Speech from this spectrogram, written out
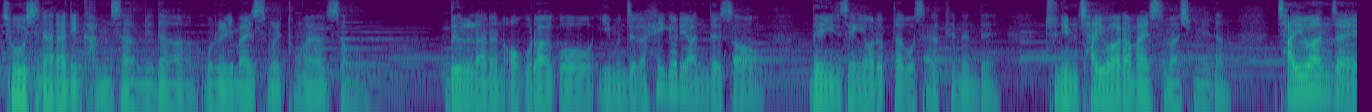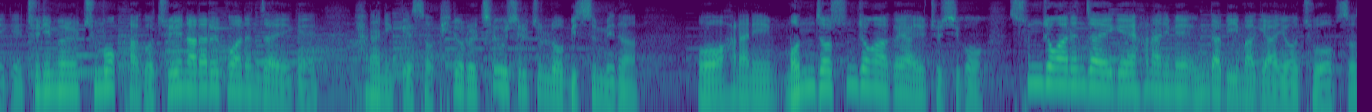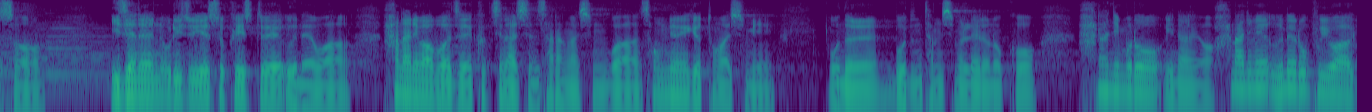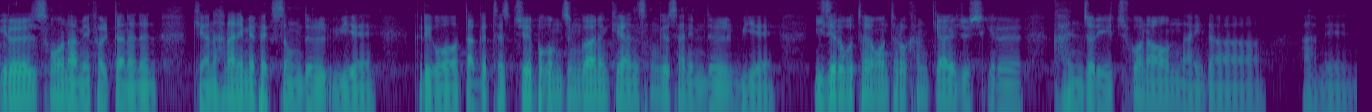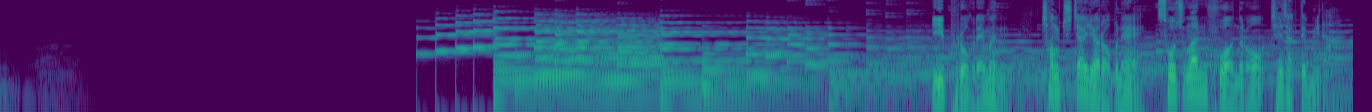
좋으신 하나님 감사합니다. 오늘 이 말씀을 통하여서 늘 나는 억울하고 이 문제가 해결이 안 돼서 내 인생이 어렵다고 생각했는데 주님 자유하라 말씀하십니다. 자유한 자에게 주님을 주목하고 주의 나라를 구하는 자에게 하나님께서 필요를 채우실 줄로 믿습니다. 오 하나님 먼저 순종하게 하여 주시고 순종하는 자에게 하나님의 응답이 임하게 하여 주옵소서. 이제는 우리 주 예수 그리스도의 은혜와 하나님 아버지의 극진하신 사랑하심과 성령의 교통하심이 오늘 모든 탐심을 내려놓고 하나님으로 인하여 하나님의 은혜로 부여하기를 소원하며 결단하는 귀한 하나님의 백성들 위해 그리고 땅끝에서 주의 복음 증거하는 귀한 선교사님들 위해 이제로부터 영원토록 함께하여 주시기를 간절히 축원하옵나이다. 아멘. 이 프로그램은 청취자 여러분의 소중한 후원으로 제작됩니다.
